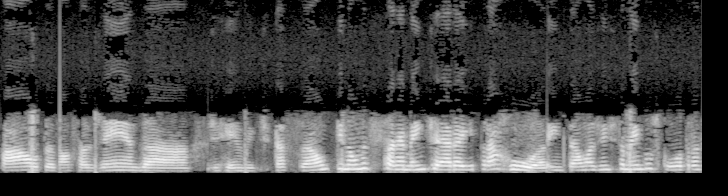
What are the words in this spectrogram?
pautas, nossa agenda de reivindicação, que não necessariamente era ir para a rua. Então, a gente também buscou outras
